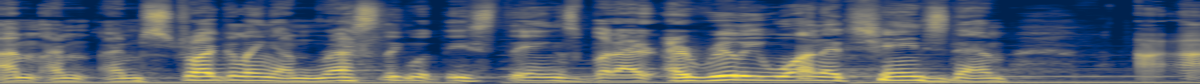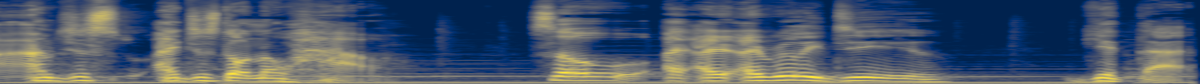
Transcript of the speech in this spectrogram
I'm, I'm, I'm struggling, I'm wrestling with these things, but I, I really want to change them. I, I'm just, I just don't know how. So I, I really do get that.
